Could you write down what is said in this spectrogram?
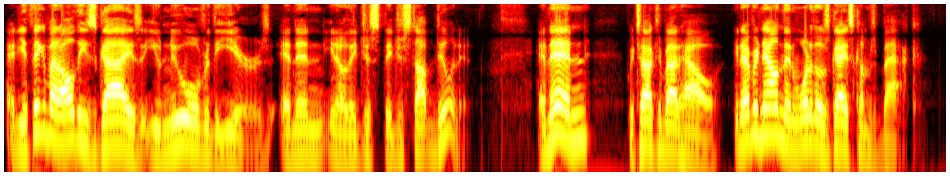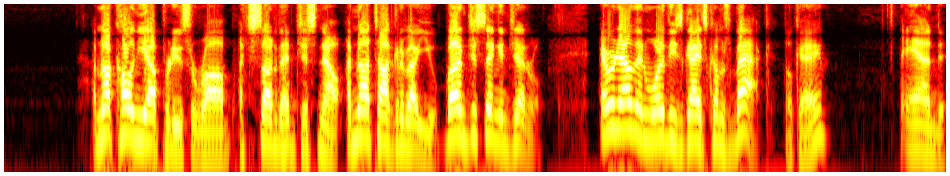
And you think about all these guys that you knew over the years and then, you know, they just they just stopped doing it. And then we talked about how, you know, every now and then one of those guys comes back. I'm not calling you out, producer Rob. I of that just now. I'm not talking about you, but I'm just saying in general. Every now and then one of these guys comes back, okay? And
